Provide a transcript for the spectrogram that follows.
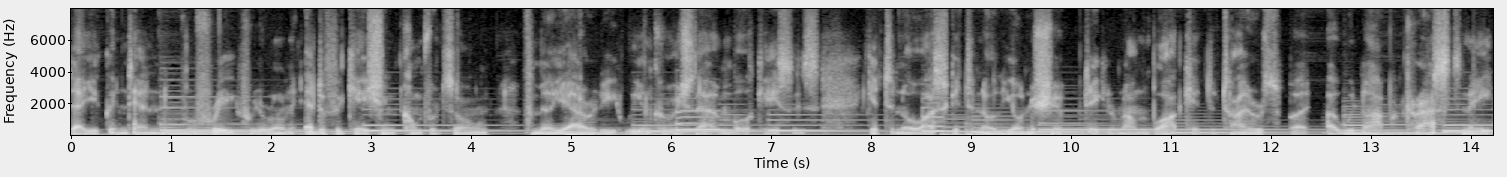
that you can attend for free for your own edification, comfort zone, familiarity. We encourage that in both cases. Get to know us, get to know the ownership, take it around the block, kick the tires. But I would not procrastinate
